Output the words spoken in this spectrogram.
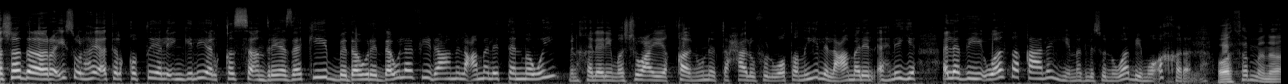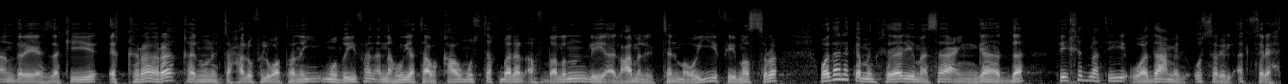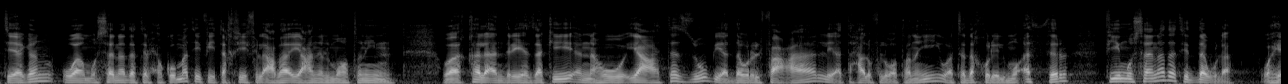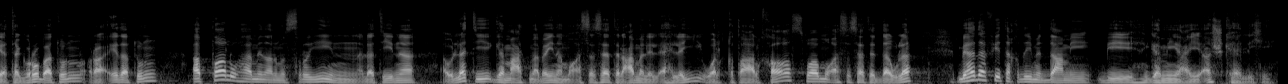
أشاد رئيس الهيئة القبطية الإنجيلية القس أندريا زكي بدور الدولة في دعم العمل التنموي من خلال مشروع قانون التحالف الوطني للعمل الأهلي الذي وافق عليه مجلس النواب مؤخرا. وثمن أندريا زكي إقرار قانون التحالف الوطني مضيفا أنه يتوقع مستقبلا أفضلا للعمل التنموي في مصر وذلك من خلال مساع جادة في خدمة ودعم الأسر الأكثر احتياجا ومساندة الحكومة في تخفيف الأعباء عن المواطنين. وقال أندريا زكي أنه يعتز بالدور الفعال للتحالف الوطني والتدخل المؤثر في مساندة الدولة وهي تجربة رائدة أبطالها من المصريين التي أو التي جمعت ما بين مؤسسات العمل الأهلي والقطاع الخاص ومؤسسات الدولة بهدف تقديم الدعم بجميع أشكاله.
